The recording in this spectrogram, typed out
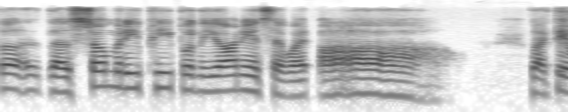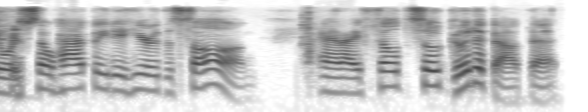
the, there's so many people in the audience that went, oh, like they were so happy to hear the song. And I felt so good about that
